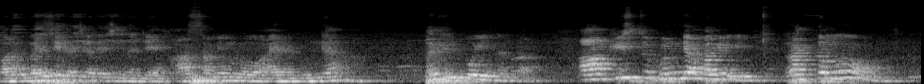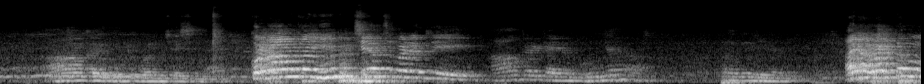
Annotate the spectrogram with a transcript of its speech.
వాళ్ళకు పరిశీలించగా తెలిసిందంటే ఆ సమయంలో ఆయన గుండె పగిలిపోయిందంట. ఆ క్రీస్తు గుండె పగిలి రక్తము ఆఖరి గుడ్డు చేసింది. కొడాలలో ఏమి చేర్చబడింది? ఆఖరికి ఆయన గుండె పగిలి ఆయన రక్తము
